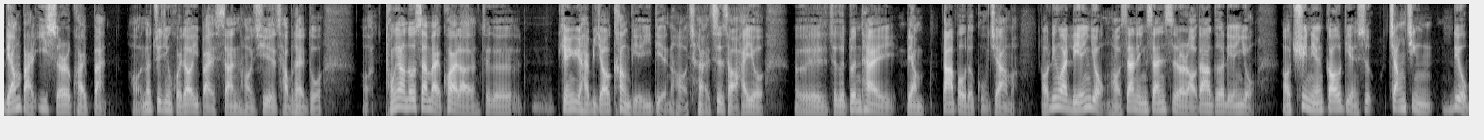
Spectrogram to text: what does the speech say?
两百一十二块半，哦，那最近回到一百三，好，其实也差不太多，哦，同样都三百块了，这个天域还比较抗跌一点，哈，至少还有呃这个敦泰两 double 的股价嘛，好，另外联咏，哈，三零三四的老大哥联咏，哦，去年高点是将近六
